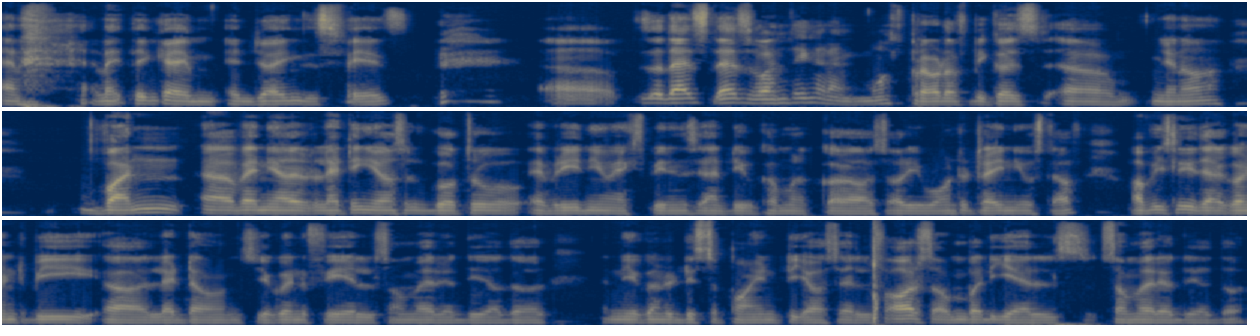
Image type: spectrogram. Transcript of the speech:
and and I think I'm enjoying this phase. Uh, so that's that's one thing that I'm most proud of because um, you know one uh, when you're letting yourself go through every new experience that you come across or you want to try new stuff obviously there are going to be uh, letdowns you're going to fail somewhere or the other and you're going to disappoint yourself or somebody else somewhere or the other,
